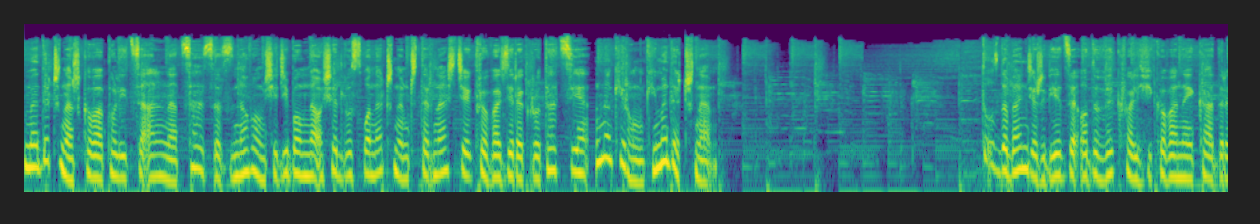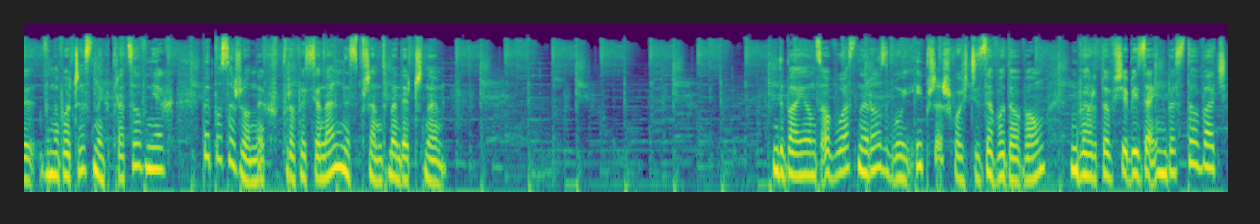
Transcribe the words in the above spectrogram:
Medyczna Szkoła Policealna CES z nową siedzibą na osiedlu Słonecznym 14 prowadzi rekrutację na kierunki medyczne. Tu zdobędziesz wiedzę od wykwalifikowanej kadry w nowoczesnych pracowniach wyposażonych w profesjonalny sprzęt medyczny. Dbając o własny rozwój i przyszłość zawodową, warto w siebie zainwestować,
